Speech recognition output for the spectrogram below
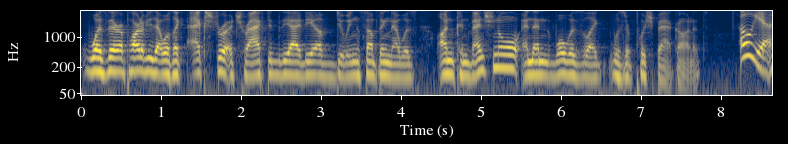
was there a part of you that was like extra attracted to the idea of doing something that was unconventional? And then what was like, was there pushback on it? Oh yeah.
